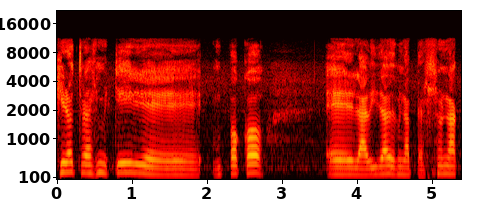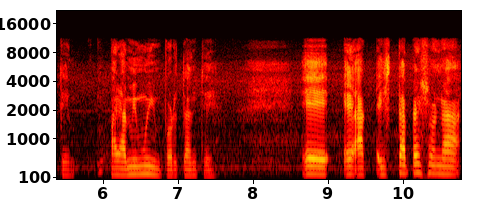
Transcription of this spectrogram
quiero transmitir eh, un poco eh, la vida de una persona que para mí muy importante. Eh, esta persona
